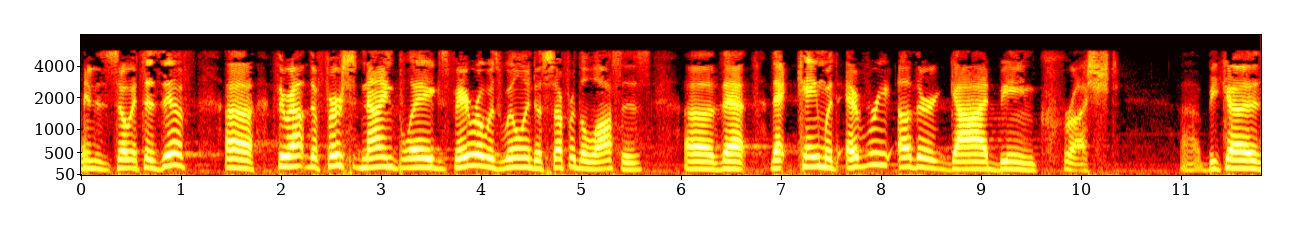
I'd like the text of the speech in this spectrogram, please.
And so it's as if uh, throughout the first nine plagues, Pharaoh was willing to suffer the losses uh, that that came with every other god being crushed, uh, because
